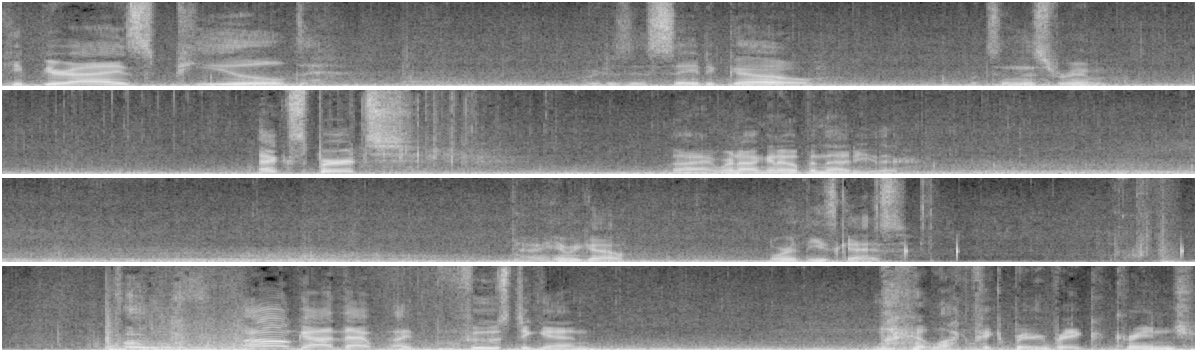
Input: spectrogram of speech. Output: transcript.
Keep your eyes peeled. Where does it say to go? What's in this room? Expert. All right, we're not to open that either. All right, here we go. More of these guys. Oh god, that I foosed again. Lockpick break, break cringe.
